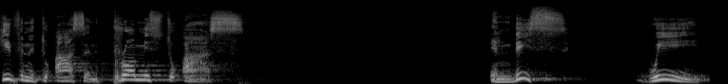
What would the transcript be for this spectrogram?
given to us and promised to us, in this we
